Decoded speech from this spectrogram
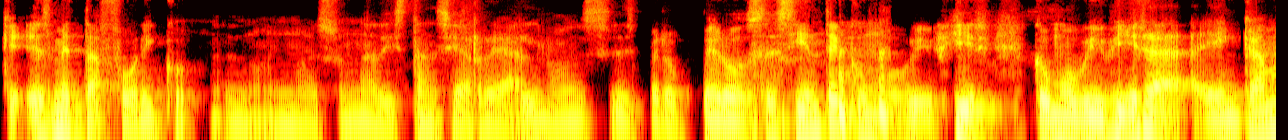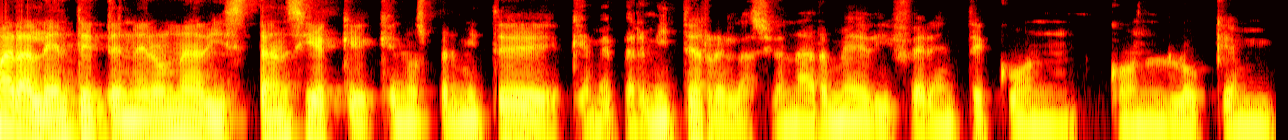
que es metafórico, no, es una distancia real, ¿no? Es, pero, pero se siente como vivir, como vivir en cámara lenta y tener una distancia que, nos permite, que me permite relacionarme diferente con, lo, que,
